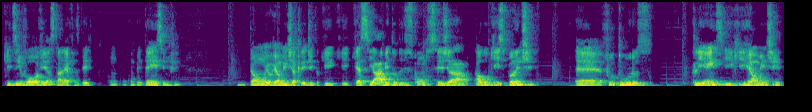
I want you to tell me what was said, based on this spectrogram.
que desenvolve as tarefas dele com, com competência, enfim. Então, eu realmente acredito que, que, que, esse hábito do desconto seja algo que espante é, futuros clientes e que realmente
